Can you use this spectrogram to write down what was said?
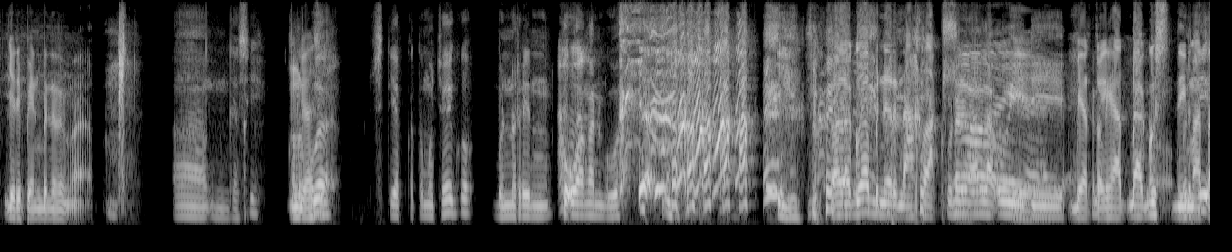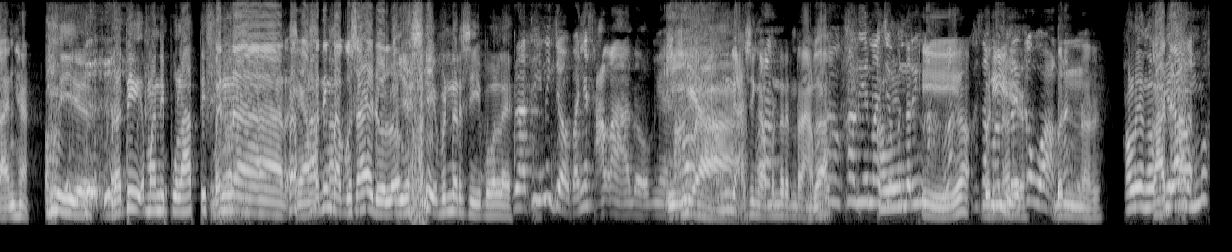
Jadi pengen bener. Eh, enggak sih kalau Enggak gue sih. setiap ketemu cewek gue benerin keuangan gue Kalau gua benerin akhlak. benerin alat wih Iya, di Biar terlihat bagus di Berarti- matanya. oh iya berarti manipulatif. Bener. Yang penting bagus aja dulu. iya sih bener sih boleh berarti ini jawabannya salah dong ya Iya. enggak sih enggak benerin rambut kalian aja benerin Iya, akhlak sama bener. benerin keuangan Bener. kalau yang nggak punya rambut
